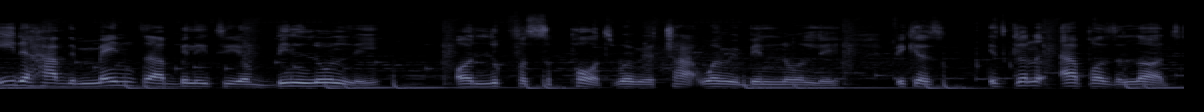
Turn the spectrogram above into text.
either have the mental ability of being lonely or look for support when we're try when we're being lonely. Because it's gonna help us a lot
